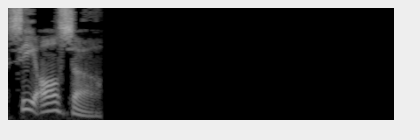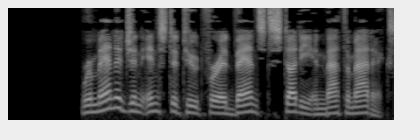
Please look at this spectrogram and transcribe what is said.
See also Ramanujan Institute for Advanced Study in Mathematics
